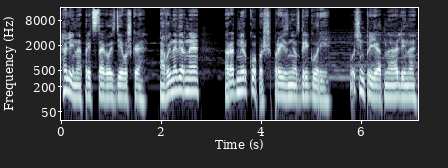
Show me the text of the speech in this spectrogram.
«Алина», — представилась девушка. «А вы, наверное...» «Радмир Копыш», — произнес Григорий. «Очень приятно, Алина.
